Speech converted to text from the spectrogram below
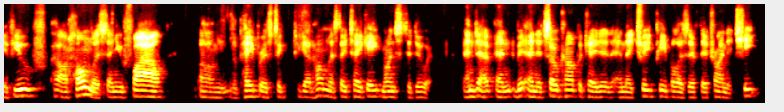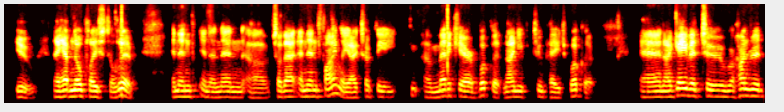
if you are homeless and you file um, the papers to, to get homeless, they take eight months to do it. And, uh, and, and it's so complicated and they treat people as if they're trying to cheat you. They have no place to live. And then, and, and then, uh, so that, and then finally I took the uh, Medicare booklet, 92 page booklet, and I gave it to 100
